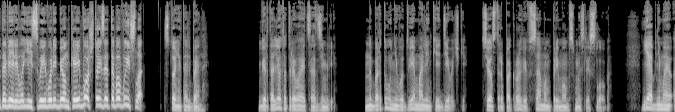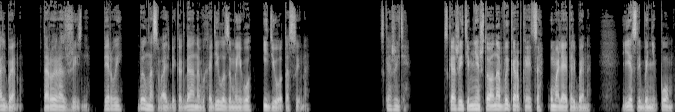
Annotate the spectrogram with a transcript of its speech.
доверила ей своего ребенка, и вот что из этого вышло!» — стонет Альбена. Вертолет отрывается от земли. На борту у него две маленькие девочки, сестры по крови в самом прямом смысле слова. Я обнимаю Альбену. Второй раз в жизни. Первый был на свадьбе, когда она выходила за моего идиота-сына. «Скажите, скажите мне, что она выкарабкается», — умоляет Альбена. Если бы не пом,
